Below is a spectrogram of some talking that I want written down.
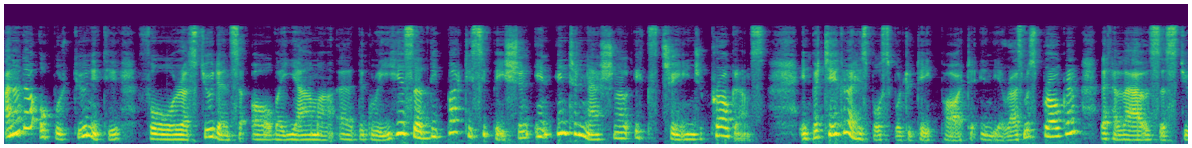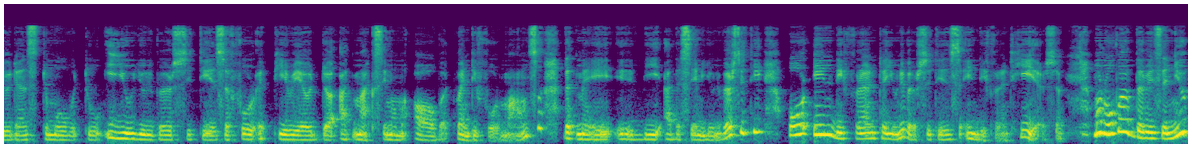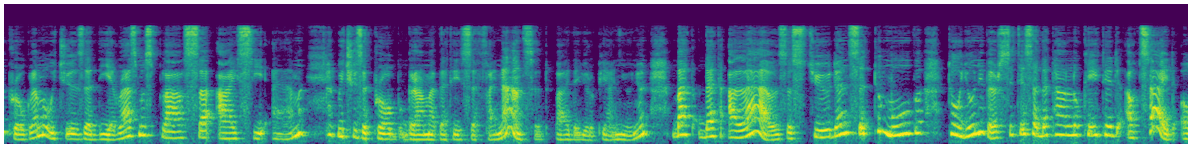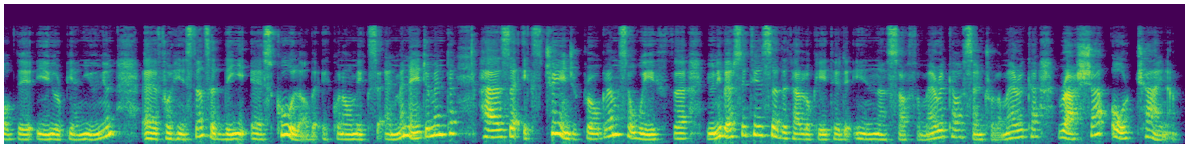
Another opportunity for students of a YAMA uh, degree is uh, the participation in international exchange programs. In particular, it is possible to take part in the Erasmus program that allows uh, students to move to EU universities for a period at maximum of 24 months that may be at the same university or in different universities in different years. Moreover, there is a new program which is the Erasmus plus ICM, which is a program that is financed by the European Union, but that allows students to move to universities that are located outside of the European Union. Uh, for instance, the uh, School of Economics and Management has exchange programs with uh, universities that are located in South America, Central America, Russia or China.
